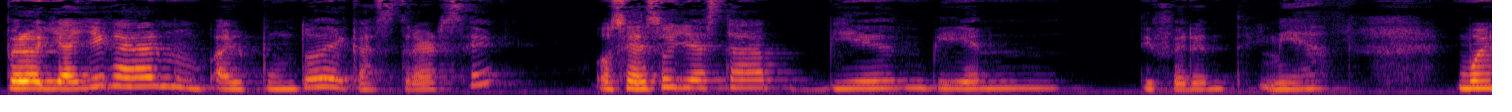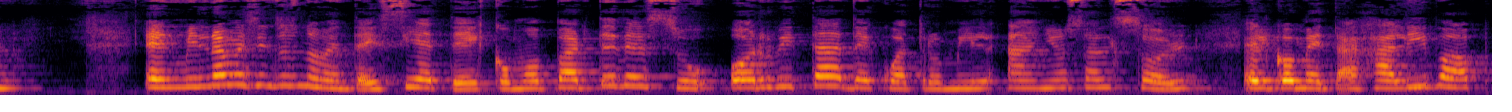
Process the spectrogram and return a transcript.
Pero ya llegar al, al punto de castrarse, o sea, eso ya está bien, bien diferente. Mira. Bueno, en 1997, como parte de su órbita de 4.000 años al Sol, el cometa Halley-Bopp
